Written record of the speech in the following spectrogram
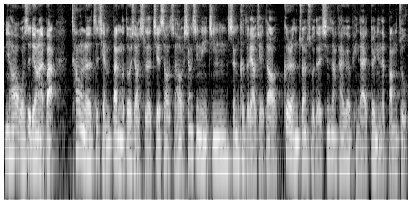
你好，我是刘奶爸。看完了之前半个多小时的介绍之后，相信你已经深刻的了解到个人专属的线上开课平台对您的帮助。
